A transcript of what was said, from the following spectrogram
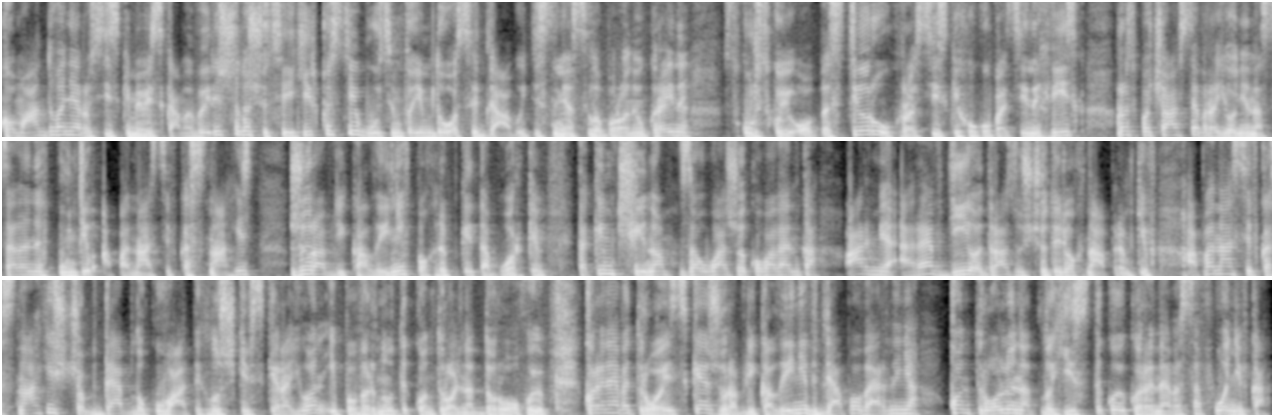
Командування російськими військами вирішило, що цієї кількості буцімто їм досить для витіснення сил оборони України з Курської області. Рух російських окупаційних військ розпочався в районі населених пунктів Апанасівка, Снагість, Журавлі, Калинів, Погребки та Борки. Таким чином, зауважує Коваленка, армія РФ діє одразу з чотирьох напрямків: Апанасівка, Снагість, щоб деблокувати Глушківський район і повернути контроль над дорогою. Кореневе Троїцьке, Журавлі Калинів для повернення контролю над логістикою Кореневе Сафонівка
